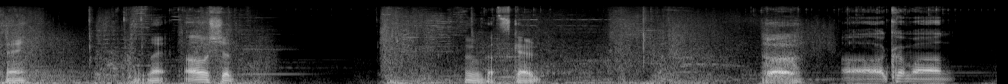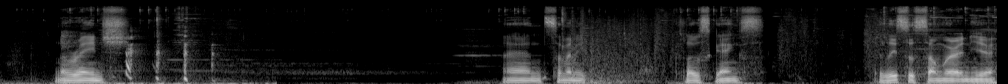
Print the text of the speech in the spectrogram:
Okay. Oh shit. Ooh, got scared. Oh, come on. No range. and so many close ganks. Elise is somewhere in here.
